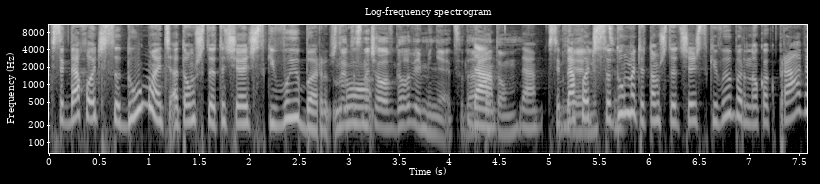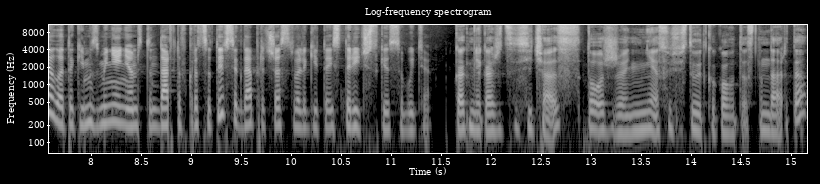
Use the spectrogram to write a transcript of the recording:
всегда хочется думать о том, что это человеческий выбор. Что но... это сначала в голове меняется, да, да потом Да, всегда хочется думать о том, что это человеческий выбор, но, как правило, таким изменением стандартов красоты всегда предшествовали какие-то исторические события. Как мне кажется, сейчас тоже не существует какого-то стандарта,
